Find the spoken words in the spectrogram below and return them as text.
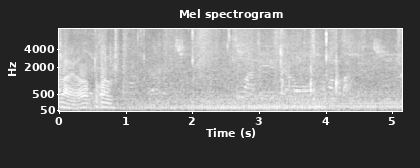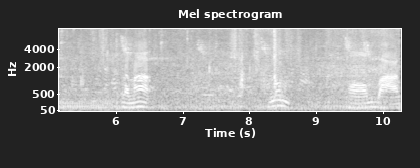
อร่อยครับทุกคนอร่อยมาก นุ่ม หอม หวาน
